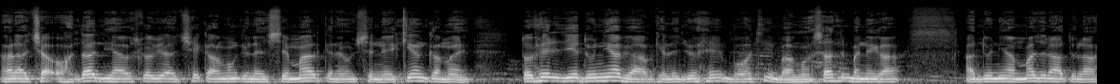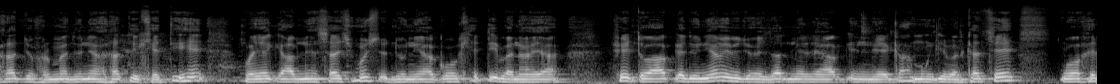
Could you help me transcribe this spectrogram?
اگر اچھا عہدہ دیا، اس کو بھی اچھے کاموں کے لیے استعمال کریں، اس سے نیکیاں کمائیں۔ تو پھر یہ دنیا بھی آپ کے لیے جو ہے بہت ہی باموسط بنے گا۔ اور دنیا مضرات الآخرت جو فرما دنیا حرت کی کھیتی ہے، وہ یہ کہ آپ نے سچ مچ دنیا کو کھیتی بنایا۔ پھر تو آپ کے دنیا میں بھی جو عزت مل رہے آپ کے نئے کاموں کی برکت سے، وہ پھر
